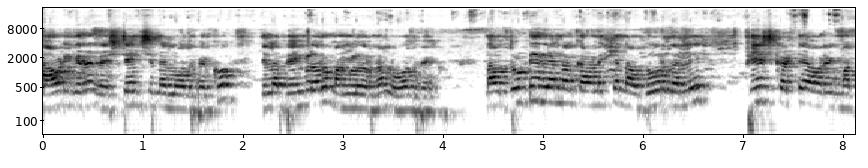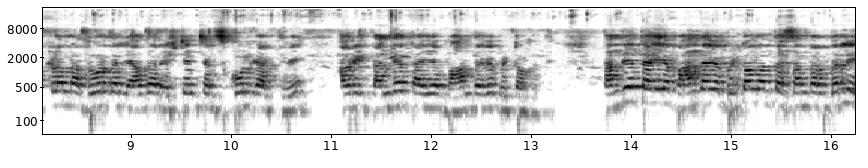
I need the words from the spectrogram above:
ದಾವಣಗೆರೆ ರೆಸಿಡೆನ್ಷಿನಲ್ಲಿ ಓದಬೇಕು, ಇಲ್ಲ ಬೆಂಗಳೂರು, ಮಂಗಳೂರಿನಲ್ಲಿ ಓದಬೇಕು. ನಾವು ದುಡ್ಡಿದೆ ಅನ್ನೋ ಕಾರಣಕ್ಕೆ ನಾವು ದೂರದಲ್ಲಿ ಫೀಸ್ ಕಟ್ಟಿ ಅವ್ರಿಗೆ ಮಕ್ಕಳನ್ನ ದೂರದಲ್ಲಿ ಯಾವುದೋ ರೆಸಿಡೆನ್ಷಿಯಲ್ ಸ್ಕೂಲ್ಗೆ ಹಾಕ್ತೀವಿ. ಅವ್ರಿಗೆ ತಂದೆ ತಾಯಿಯ ಬಾಂಧವ್ಯ ಬಿಟ್ಟು ಹೋಗುತ್ತೆ ತಂದೆ ತಾಯಿಯ ಬಾಂಧವ್ಯ ಬಿಟ್ಟೋದಂಥ ಸಂದರ್ಭದಲ್ಲಿ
